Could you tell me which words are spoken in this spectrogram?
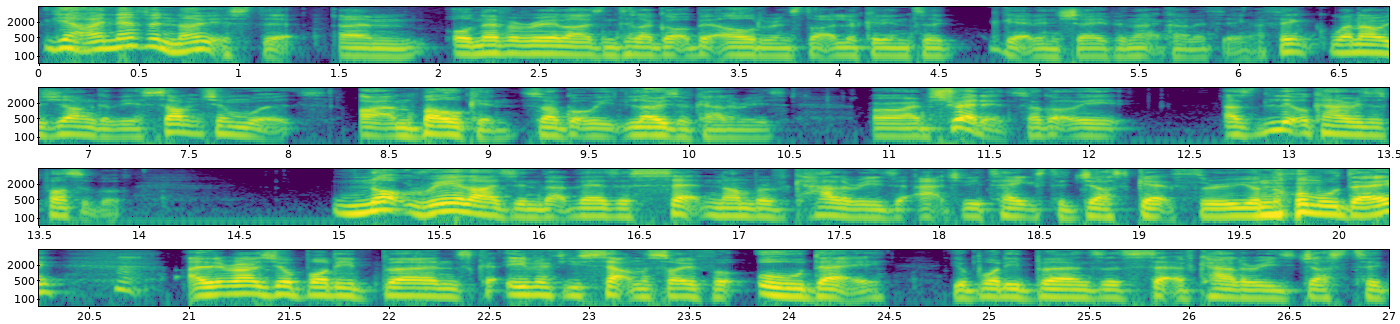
Yeah, I never noticed it, um, or never realised until I got a bit older and started looking into getting in shape and that kind of thing. I think when I was younger, the assumption was, all right, I'm bulking, so I've got to eat loads of calories, or I'm shredded, so I've got to eat as little calories as possible. Not realising that there's a set number of calories it actually takes to just get through your normal day. I didn't realise your body burns, even if you sat on the sofa all day, your body burns a set of calories just to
